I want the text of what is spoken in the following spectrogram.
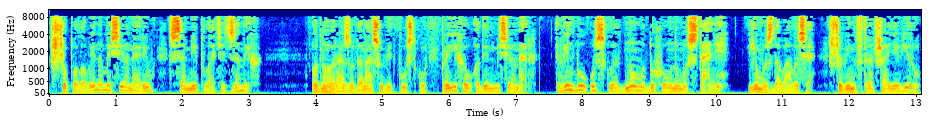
що половина місіонерів самі платять за них? Одного разу до нас у відпустку приїхав один місіонер. Він був у складному духовному стані. Йому здавалося, що він втрачає віру,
